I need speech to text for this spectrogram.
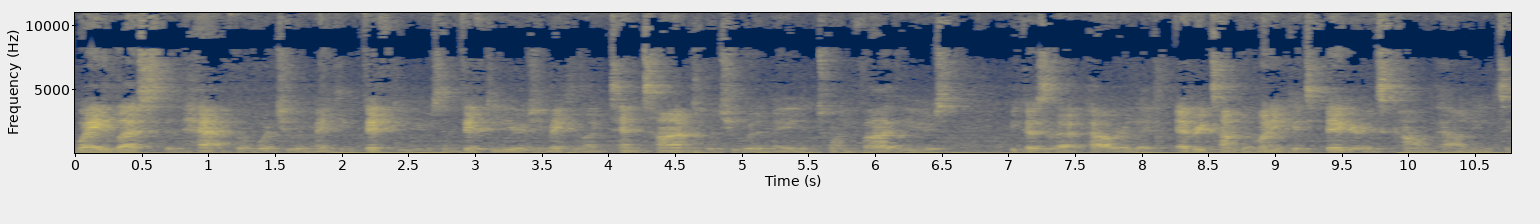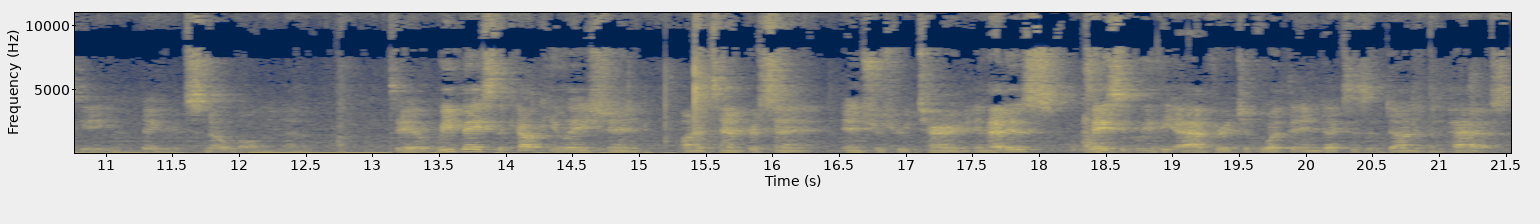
way less than half of what you were making 50 years. In 50 years, you're making like 10 times what you would have made in 25 years because of that power that every time the money gets bigger, it's compounding to get even bigger, it's snowballing up. So yeah, we base the calculation on a 10% interest return, and that is basically the average of what the indexes have done in the past.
